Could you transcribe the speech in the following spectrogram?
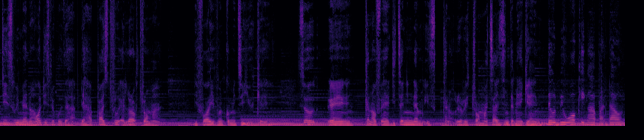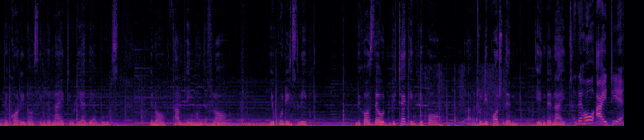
All these women and all these people that they have passed through a lot of trauma before even coming to UK. So uh, kind of uh, detaining them is kind of re-traumatizing them again. They would be walking up and down the corridors in the night. You hear their boots, you know, thumping on the floor. You couldn't sleep because they would be taking people uh, to deport them in the night. The whole idea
